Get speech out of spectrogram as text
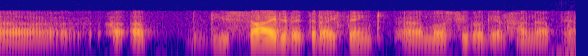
uh, a, a, the side of it that I think uh, most people get hung up in.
